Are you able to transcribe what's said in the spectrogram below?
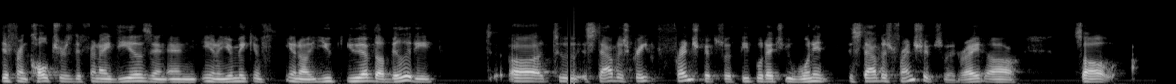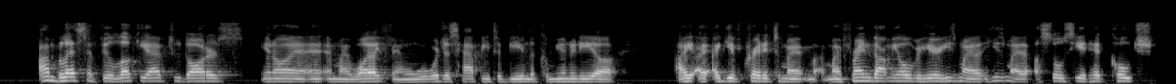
different cultures, different ideas, and and you know you're making you know you you have the ability to, uh, to establish great friendships with people that you wouldn't establish friendships with, right? Uh, so I'm blessed and feel lucky. I have two daughters, you know, and, and my wife, and we're just happy to be in the community. Uh, I, I, give credit to my my friend got me over here. He's my he's my associate head coach,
